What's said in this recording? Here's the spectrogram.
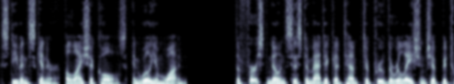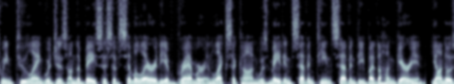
Stephen Skinner, Elisha Coles, and William Wotton. The first known systematic attempt to prove the relationship between two languages on the basis of similarity of grammar and lexicon was made in 1770 by the Hungarian, János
